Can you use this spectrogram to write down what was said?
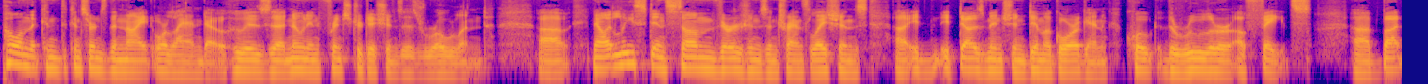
poem that con- concerns the knight Orlando, who is uh, known in French traditions as Roland. Uh, now, at least in some versions and translations, uh, it, it does mention Demogorgon, quote, the ruler of fates. Uh, but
